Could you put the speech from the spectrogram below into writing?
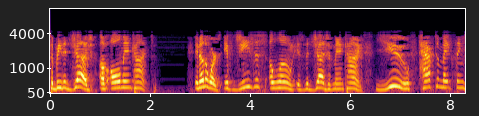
to be the judge of all mankind. In other words, if Jesus alone is the judge of mankind, you have to make things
